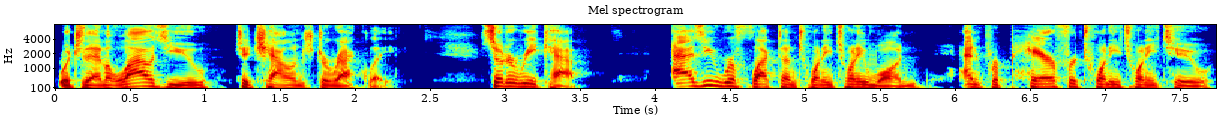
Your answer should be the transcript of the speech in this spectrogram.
which then allows you to challenge directly. So to recap, as you reflect on 2021 and prepare for 2022,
